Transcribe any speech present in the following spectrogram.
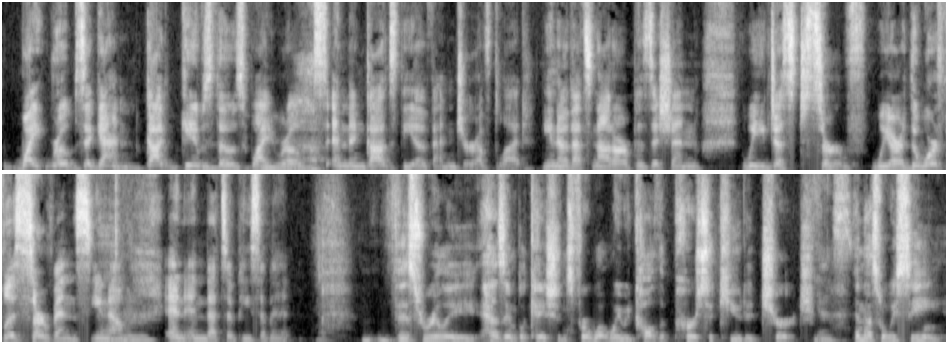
white robes again. God gives mm-hmm. those white robes, and then God's the avenger of blood. You know, mm-hmm. that's not our position. We just serve. We are the worthless servants, you know, mm-hmm. and, and that's a piece of it. This really has implications for what we would call the persecuted church. Yes. And that's what we see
